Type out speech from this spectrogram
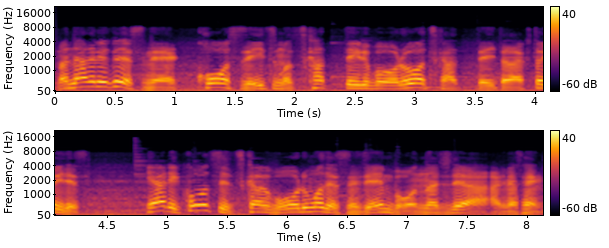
まあ、なるべくですねコースでいつも使っているボールを使っていただくといいです。やはりコースで使うボールもですね全部同じではありません。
